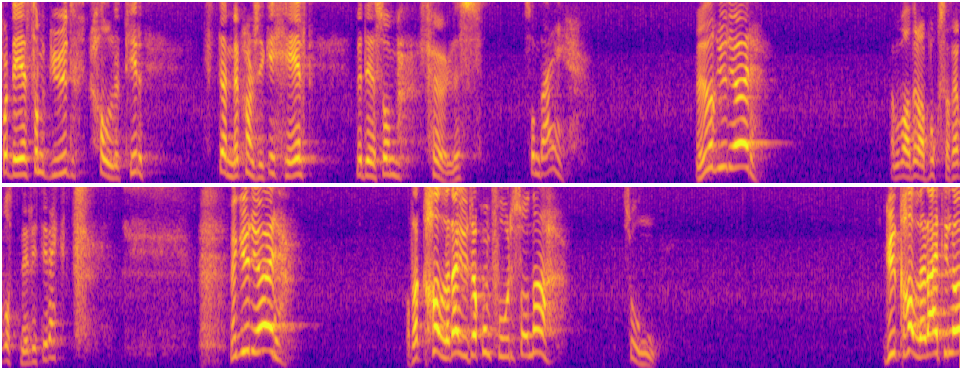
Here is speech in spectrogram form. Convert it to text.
For det som Gud kaller til, stemmer kanskje ikke helt med det som føles som deg. Men det er hva Gud gjør. Jeg må bare dra av buksa, for jeg har gått ned litt i vekt. Men Gud gjør at han kaller deg ut av komfortsona sonen. Gud kaller deg til å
